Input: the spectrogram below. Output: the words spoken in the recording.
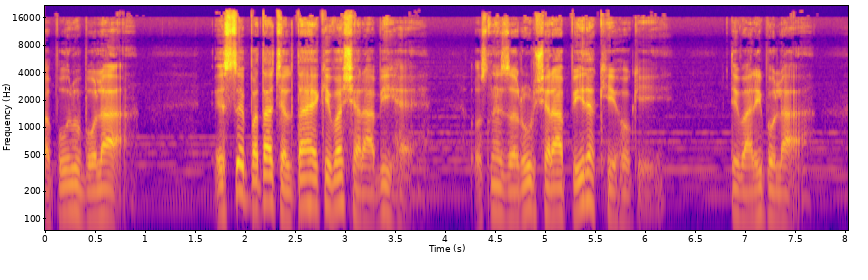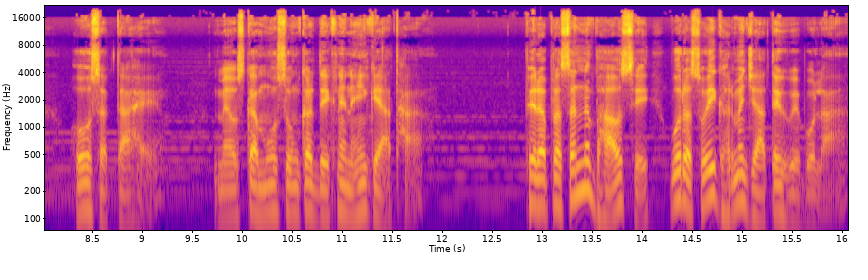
अपूर्व बोला, इससे पता चलता है कि वह शराबी है। उसने ज़रूर शराब पी रखी होगी। तिवारी बोला, हो सकता है, मैं उसका मुँह सुनकर देखने नहीं गया था। फिर अप्रसन्न भाव से वो रसोई घर में जाते हुए बोला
